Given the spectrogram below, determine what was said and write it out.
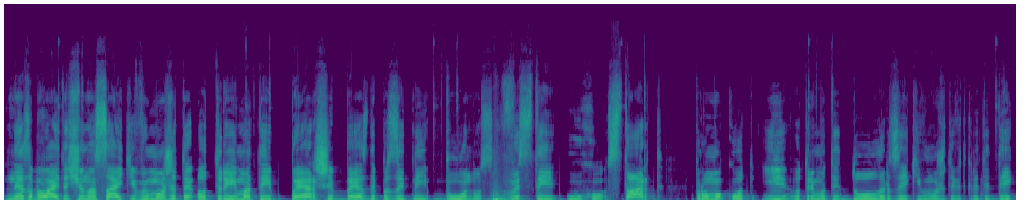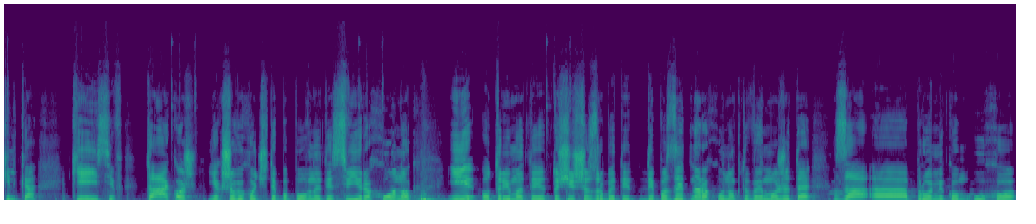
Не забувайте, що на сайті ви можете отримати перший бездепозитний бонус, ввести ухо старт. Промокод і отримати долар, за який ви можете відкрити декілька кейсів. Також, якщо ви хочете поповнити свій рахунок і отримати, точніше, зробити депозит на рахунок, то ви можете за е, проміком ухо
